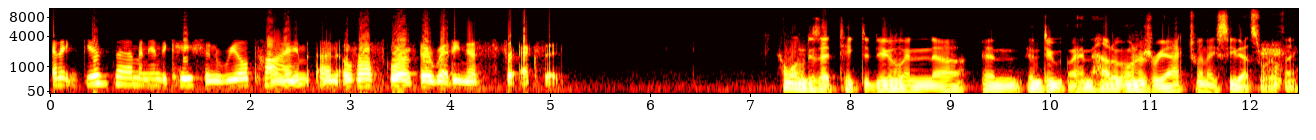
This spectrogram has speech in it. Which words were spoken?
And it gives them an indication, real time, an overall score of their readiness for exit. How long does that take to do, and uh, and and do, and how do owners react when they see that sort of thing?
